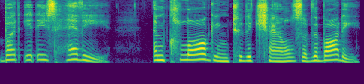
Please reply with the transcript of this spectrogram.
but it is heavy and clogging to the channels of the body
